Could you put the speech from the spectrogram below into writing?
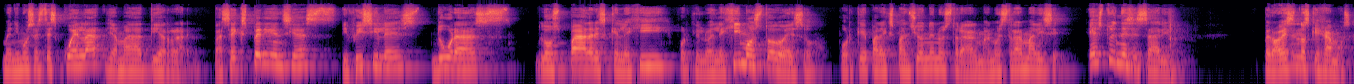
venimos a esta escuela llamada Tierra. Pasé experiencias difíciles, duras, los padres que elegí, porque lo elegimos todo eso. porque Para expansión de nuestra alma. Nuestra alma dice, esto es necesario, pero a veces nos quejamos.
